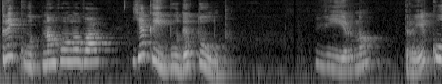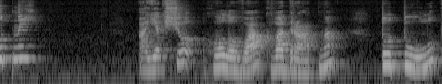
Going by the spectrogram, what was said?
трикутна голова, який буде тулуб? Вірно, трикутний. А якщо голова квадратна, то тулуб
